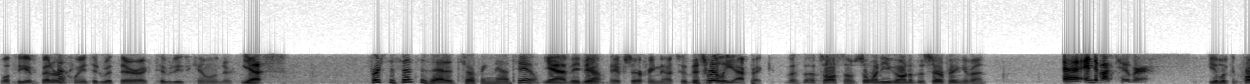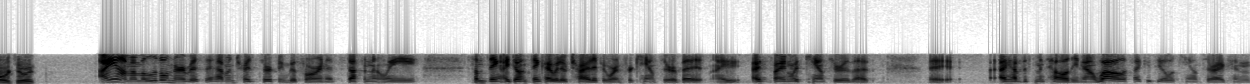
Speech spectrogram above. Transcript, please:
We'll have to get better acquainted with their activities calendar. Yes. First Descent has added surfing now too. Yeah, they do. Yeah. They have surfing now too. This is really epic. That's, that's awesome. So when are you going to the surfing event? Uh, end of October. You looking forward to it? I am. I'm a little nervous. I haven't tried surfing before, and it's definitely something I don't think I would have tried if it weren't for cancer. But I I find with cancer that I, I have this mentality now. Well, if I could deal with cancer, I can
